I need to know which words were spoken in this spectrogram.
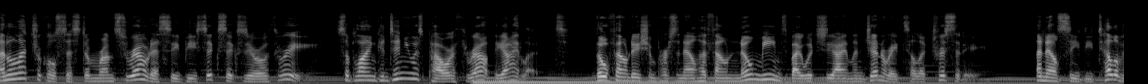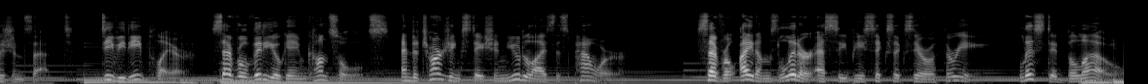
An electrical system runs throughout SCP-6603, supplying continuous power throughout the islet, though Foundation personnel have found no means by which the island generates electricity. An LCD television set, DVD player, several video game consoles, and a charging station utilize this power. Several items litter SCP-6603, listed below.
